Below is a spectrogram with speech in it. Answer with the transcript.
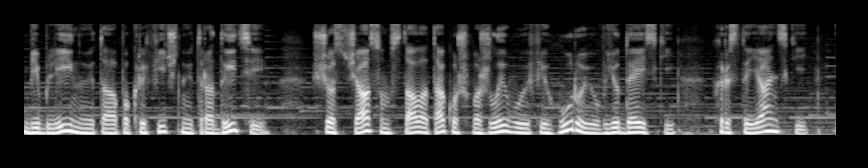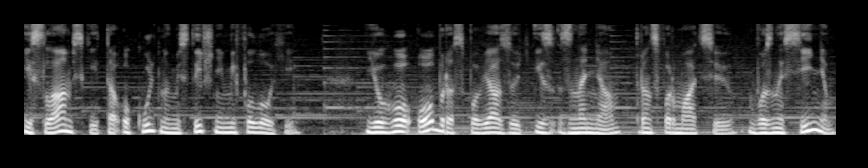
біблійної та апокрифічної традиції, що з часом стала також важливою фігурою в юдейській, християнській, ісламській та окультно-містичній міфології. Його образ пов'язують із знанням, трансформацією, вознесінням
